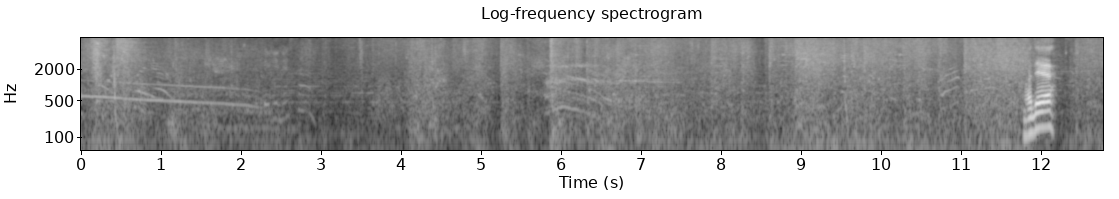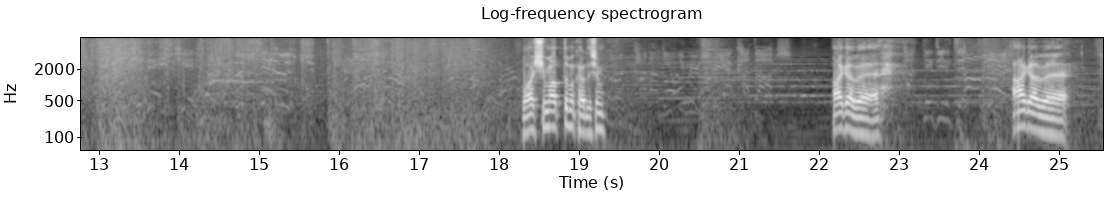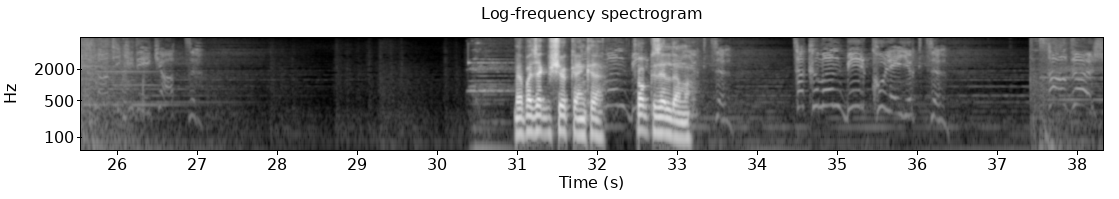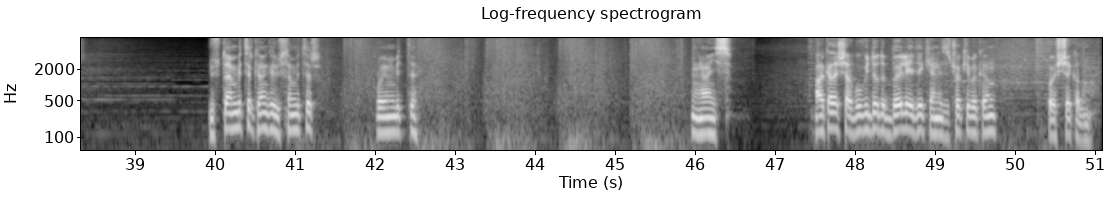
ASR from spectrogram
Hadi. Vahşimi attı mı kardeşim? Aga be. Aga be. 2'de 2 attı. Yapacak bir şey yok kanka. Çok güzeldi ama. Üstten bitir kanka üstten bitir. Oyun bitti. Nice. Arkadaşlar bu videoda böyleydi. Kendinize çok iyi bakın. Hoşçakalın.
